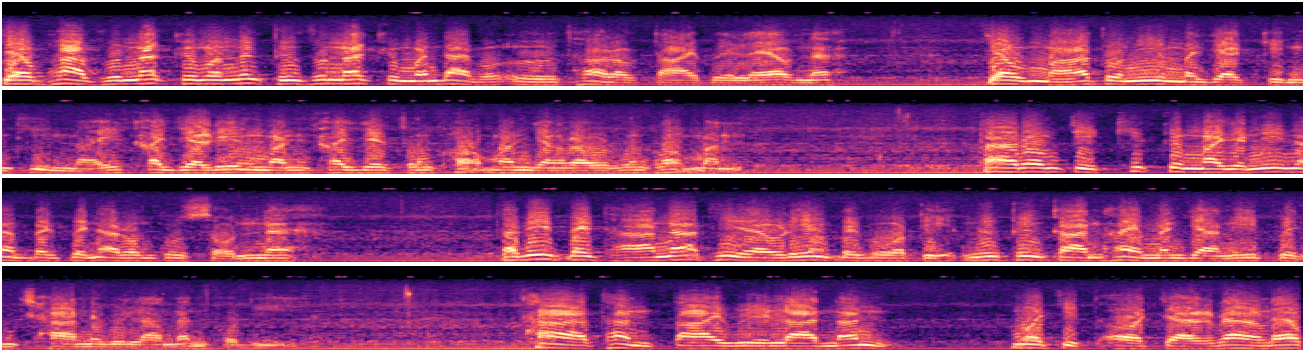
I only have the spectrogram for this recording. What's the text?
เจ้าภาพสุนัขคือมันนึกถึงสุนัขคือมันได้บอกเออ ถ้าเราตายไปแล้วนะเจ้าหมาตัวนี้มันจะกินที่ไหนใครจะเลี้ยงมันใครจะสงเคราะห์มันอย่างเราสงเคราะห์มัน ถ้าอารมณ์จิตคิดขึ้นมาอย่างนี้นั่นเป็นเป็นอารมณ์กุศลนะตอนนี้ในฐานะที่เราเลี้ยงเป็นปกติ นึกถึงการให้มันอย่างนี้เป็นฌานในเวลานั้นพอดี ถ้าท่านตายเวลานั้น เมื่อจิตออกจากร่างแล้ว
